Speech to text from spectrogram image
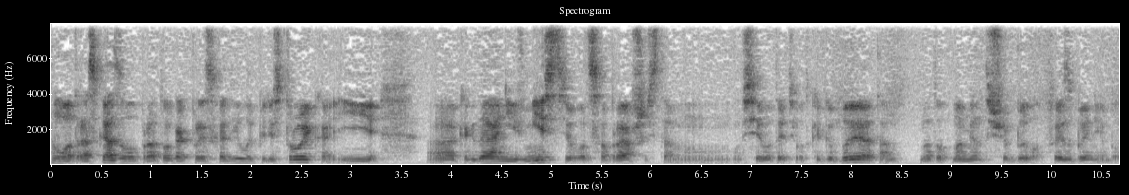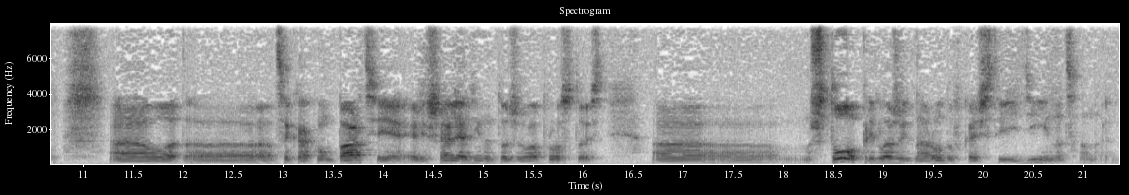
Вот, рассказывал про то, как происходила перестройка, и э, когда они вместе, вот собравшись там, все вот эти вот КГБ, там на тот момент еще было, ФСБ не было, а, вот, э, ЦК Компартии, решали один и тот же вопрос, то есть, что предложить народу в качестве идеи национальной.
